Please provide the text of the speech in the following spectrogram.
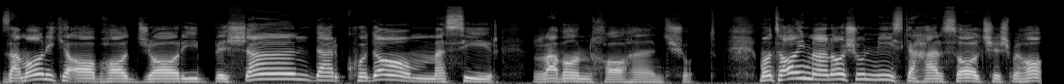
زمانی که آبها جاری بشن در کدام مسیر روان خواهند شد. منتها این معناشون نیست که هر سال چشمه ها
